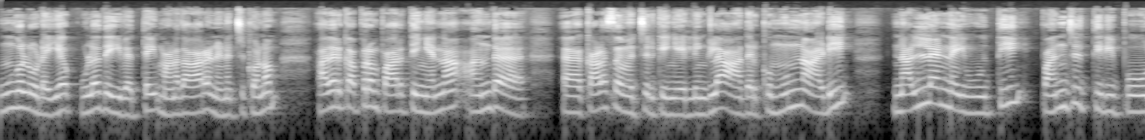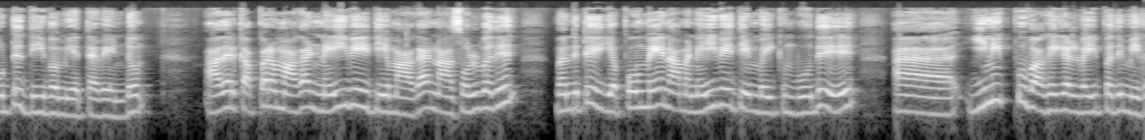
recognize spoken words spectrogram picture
உங்களுடைய குலதெய்வத்தை மனதார நினச்சிக்கணும். அதற்கப்புறம் பார்த்தீங்கன்னா அந்த கலசம் வச்சுருக்கீங்க இல்லைங்களா? அதற்கு முன்னாடி நல்லெண்ணெய் ஊற்றி பஞ்சுத்திரி போட்டு தீபம் ஏற்ற வேண்டும். அதற்கப்புறமாக நெய்வேத்தியமாக நான் சொல்வது வந்துட்டு எப்பவுமே நாம் நெய்வேத்தியம் வைக்கும்போது இனிப்பு வகைகள் வைப்பது மிக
